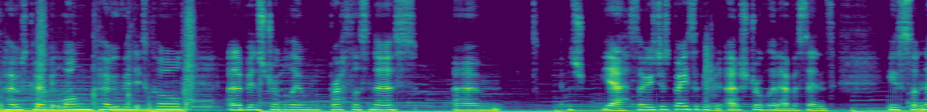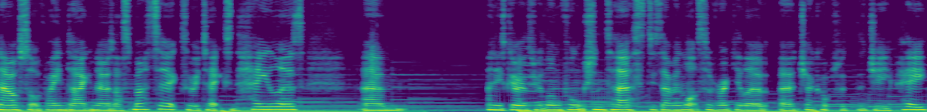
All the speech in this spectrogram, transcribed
post-COVID, long COVID it's called, and have been struggling, with breathlessness, um, yeah, so he's just basically been uh, struggling ever since. He's now sort of being diagnosed asthmatic, so he takes inhalers. Um, and he's going through lung function tests. He's having lots of regular uh, checkups with the GP.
